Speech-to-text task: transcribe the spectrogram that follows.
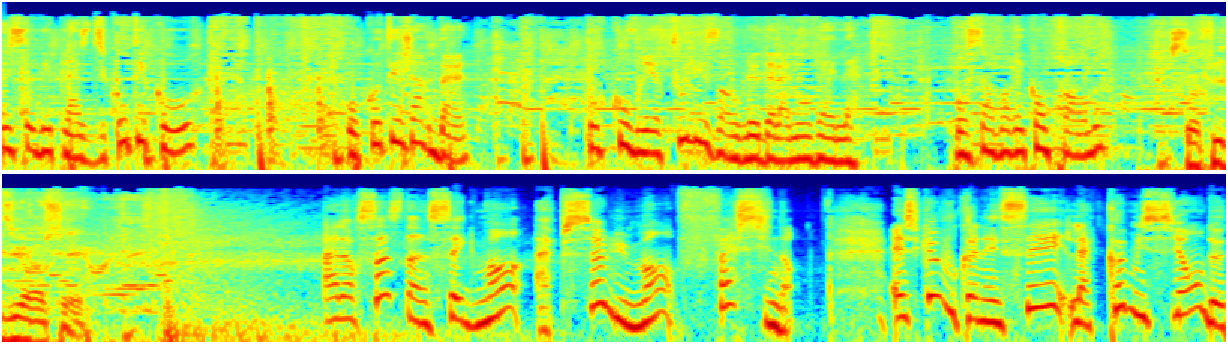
Elle se déplace du côté court au côté jardin pour couvrir tous les angles de la nouvelle. Pour savoir et comprendre, Sophie Durocher. Alors ça, c'est un segment absolument fascinant. Est-ce que vous connaissez la commission de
